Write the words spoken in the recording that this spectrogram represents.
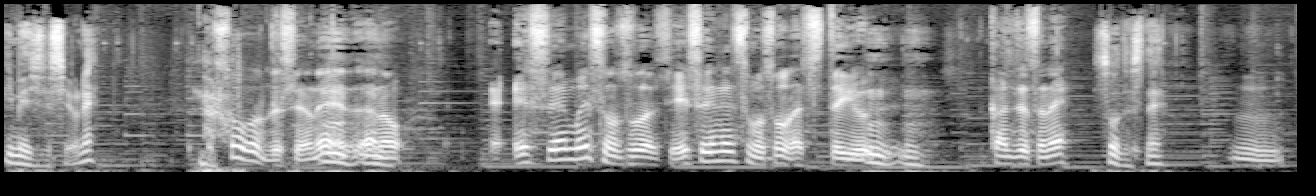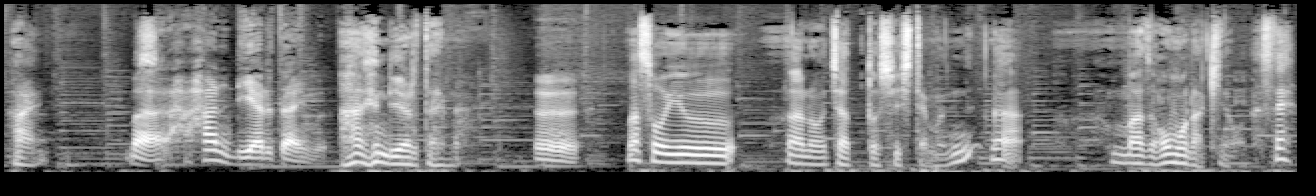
イメージですよね。そうですよね、うんうんあのえ SMS もそうだし SNS もそうだしっていう感じですね。そうですね。うん、はい。まあ反リアルタイム。はい、リアルタイム。うん、まあそういうあのチャットシステムがまず主な機能ですね。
